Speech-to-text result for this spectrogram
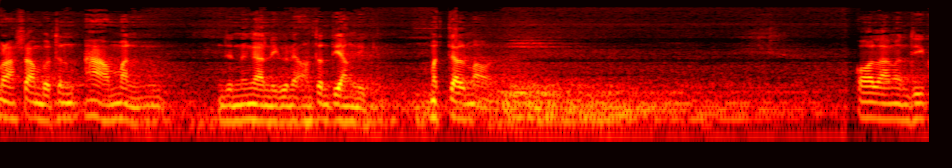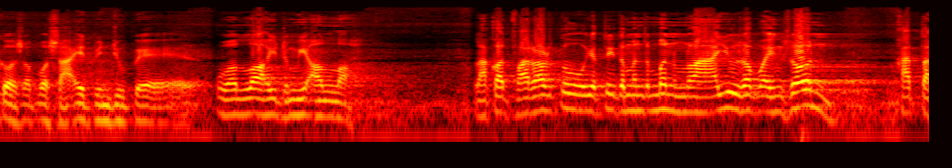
merasa mboten aman jenengan niku nek wonten tiyang niki. Medal mawon. Kala ngendika sapa Said bin Jubair, wallahi demi Allah. Laqad farartu yakti teman-teman melayu sapa ingsun kata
